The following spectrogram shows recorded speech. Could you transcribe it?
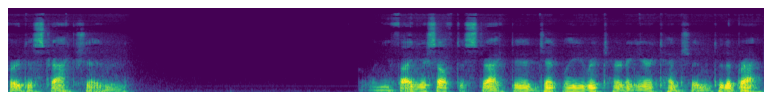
For distraction. But When you find yourself distracted, gently returning your attention to the breath.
